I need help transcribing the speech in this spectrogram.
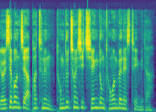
13번째 아파트는 동두천시 지행동 동원베네스트입니다.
